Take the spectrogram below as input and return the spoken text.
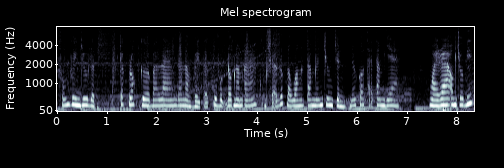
phóng viên du lịch, các blogger Ba Lan đang làm việc tại khu vực Đông Nam Á cũng sẽ rất là quan tâm đến chương trình nếu có thể tham gia. Ngoài ra, ông cho biết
